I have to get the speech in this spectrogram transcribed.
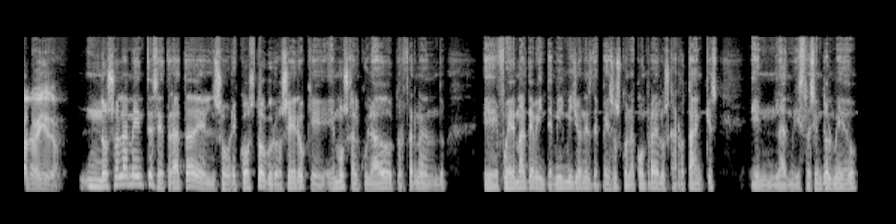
al oído. No solamente se trata del sobrecosto grosero que hemos calculado, doctor Fernando, eh, fue de más de 20 mil millones de pesos con la compra de los carrotanques en la administración de Olmedo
